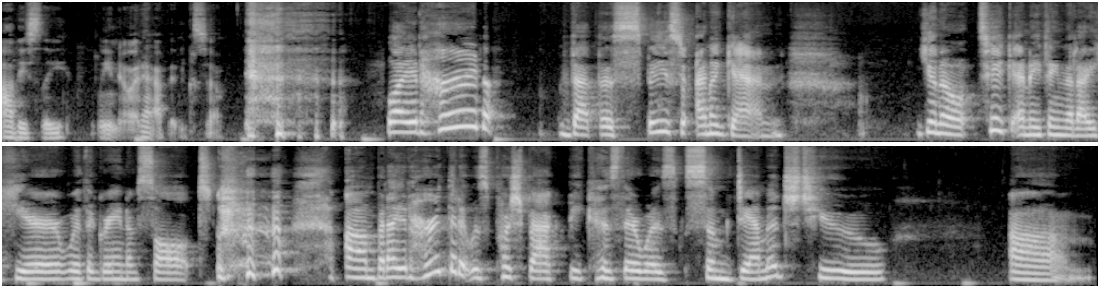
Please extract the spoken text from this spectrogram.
obviously we know it happened. So, well, I had heard that the space, and again, you know, take anything that I hear with a grain of salt. um, but I had heard that it was pushed back because there was some damage to um,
